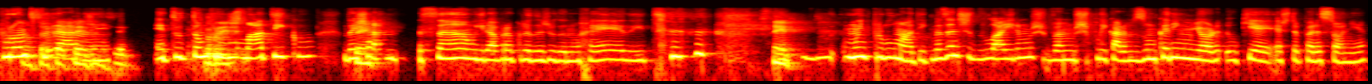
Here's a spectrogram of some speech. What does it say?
Por onde é pegar, é, é? é tudo tão Sobre problemático, isto. deixar Sim. a medicação, ir à procura de ajuda no Reddit. Sim. É muito problemático. Mas antes de lá irmos, vamos explicar-vos um bocadinho melhor o que é esta parasónia.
